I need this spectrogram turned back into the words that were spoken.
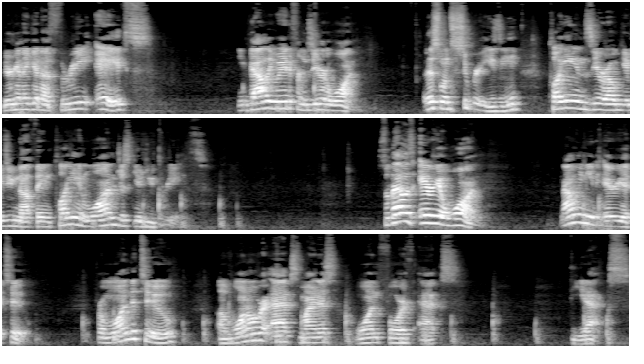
You're going to get a 3 eighths. Evaluate it from 0 to 1. This one's super easy. Plugging in 0 gives you nothing. Plugging in 1 just gives you 3 eighths. So that was area 1. Now we need area 2. From 1 to 2 of 1 over x minus 1 fourth x dx.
